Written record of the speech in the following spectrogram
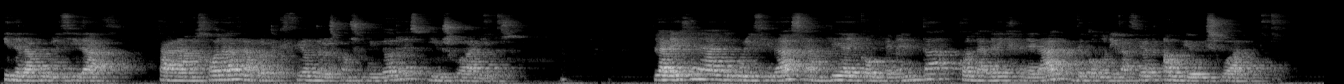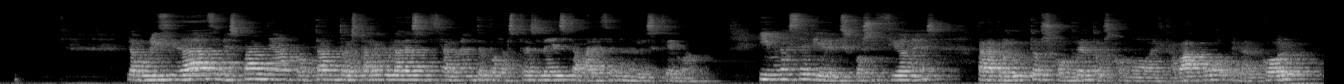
y de la publicidad para la mejora de la protección de los consumidores y usuarios. La Ley General de Publicidad se amplía y complementa con la Ley General de Comunicación Audiovisual, la publicidad en España, por tanto, está regulada esencialmente por las tres leyes que aparecen en el esquema y una serie de disposiciones para productos concretos como el tabaco, el alcohol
